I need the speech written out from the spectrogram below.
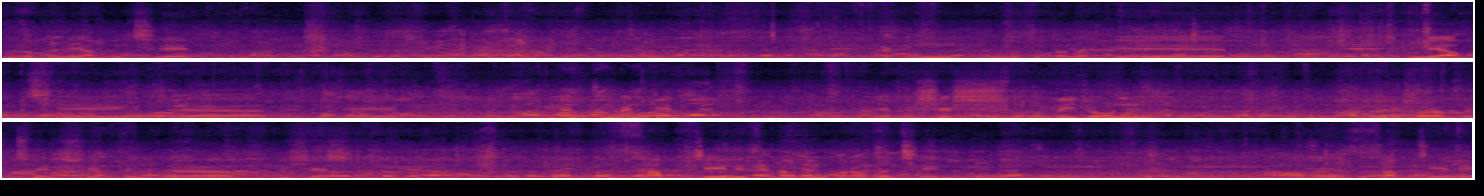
মূলত নেওয়া হচ্ছে। এখন মূলত তাদেরকে নেওয়া হচ্ছে যে ক্যান্টনমেন্টের যে বিশেষ প্রিজন তৈরি করা হচ্ছে সে বিশেষ সাব জেল স্থাপন করা হচ্ছে। সাব জেলে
